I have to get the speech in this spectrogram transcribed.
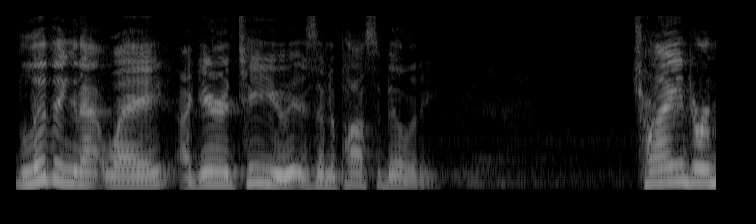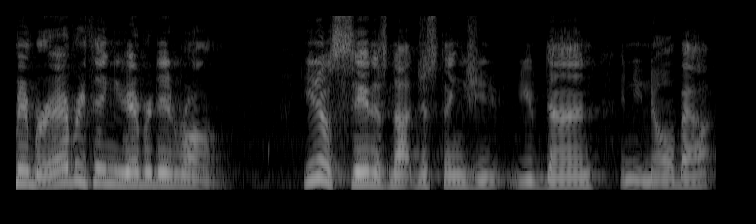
living that way, I guarantee you, is an impossibility. Trying to remember everything you ever did wrong. You know, sin is not just things you, you've done and you know about.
